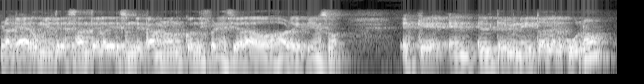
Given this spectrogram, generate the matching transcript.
¿verdad? Que hay algo muy interesante en la dirección de Cameron con diferencia de la 2, ahora que pienso, es que en el Terminator en el 1,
